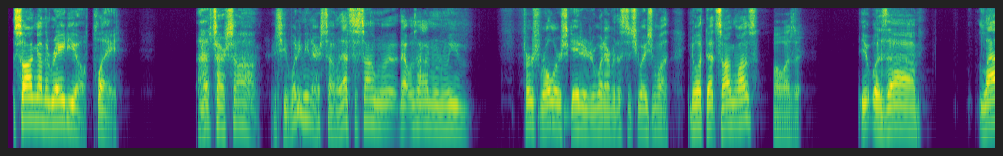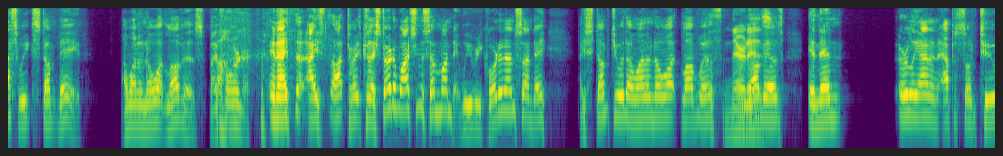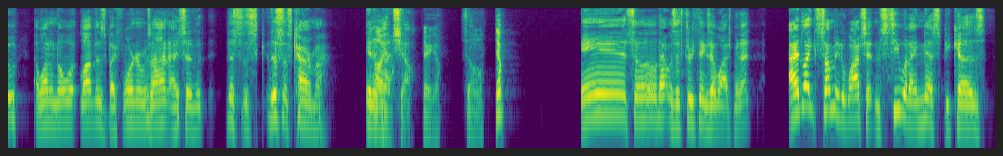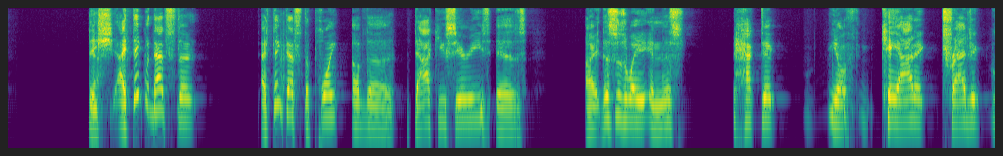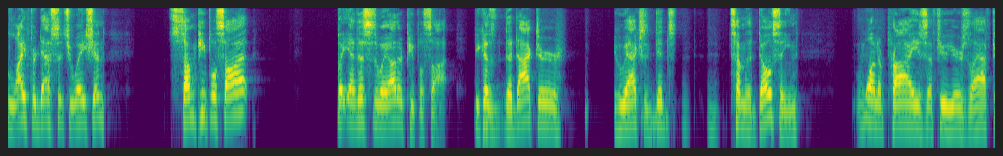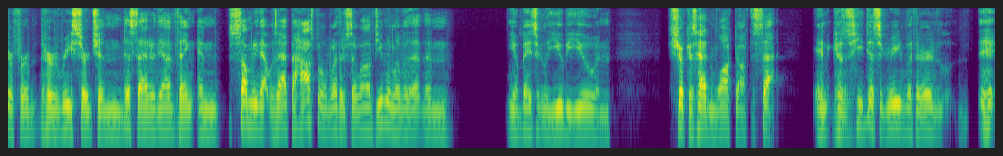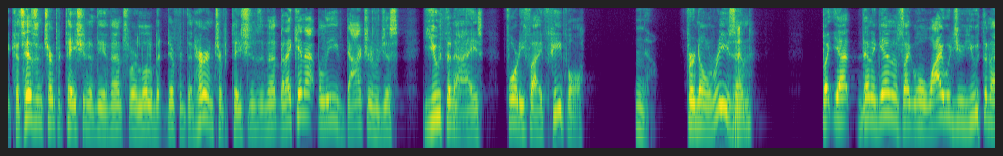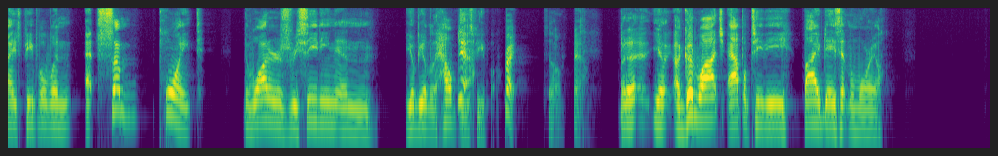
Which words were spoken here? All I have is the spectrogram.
song on the radio played. That's our song. And she, what do you mean our song? That's the song that was on when we first roller skated or whatever the situation was. You know what that song was? what was it? It was uh, last week's Stump Dave. I want to know what love is by Oh. Foreigner. and I thought I thought to myself because I started watching this on Monday. We recorded on Sunday. I stumped you with I want to know what love with And there it love is. is. And then early on in episode two, I want to know what love is by Foreigner was on. I said this is this is karma in a Oh, yeah. nutshell. There you go. So Yep. And so that was the three things I watched. But I, I'd like somebody to watch it and see what I missed because they. Yeah. Sh- I think what that's the. I think that's the point of the docu series is. All right, this is the way in this hectic, you know, chaotic, tragic life or death situation. Some people saw it, but yeah, this is the way other people saw it because the doctor who actually did some of the dosing won a prize a few years after for her research and this, that, or the other thing. And somebody that was at the hospital with her said, Well, if you can live with it, then, you know, basically you be you, and shook his head and walked off the set. And because he disagreed with her, because his interpretation of the events were a little bit different than her interpretation of the event. But I cannot believe doctors would just euthanize 45 people No. for no reason. But yet, then again, it's like, well, why would you euthanize people when at some point the water is receding and you'll be able to help Yeah. these people? Right. So, Yeah. But, uh, you know, a good watch, Apple TV, five days at Memorial.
